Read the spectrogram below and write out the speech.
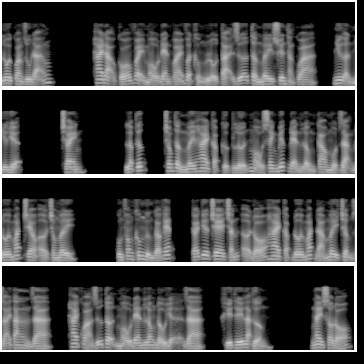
lôi quang du đãng. Hai đạo có vảy màu đen quái vật khổng lồ tại giữa tầng mây xuyên thẳng qua, như ẩn như hiện. Tranh lập tức, trong tầng mây hai cặp cực lớn màu xanh biếc đèn lồng cao một dạng đôi mắt treo ở trong mây. Cùng phong không ngừng gào thét, cái tia che chắn ở đó hai cặp đôi mắt đám mây chậm rãi tăng ra, hai quả dữ tợn màu đen long đầu hiện ra, khí thế lạ thường. Ngay sau đó,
